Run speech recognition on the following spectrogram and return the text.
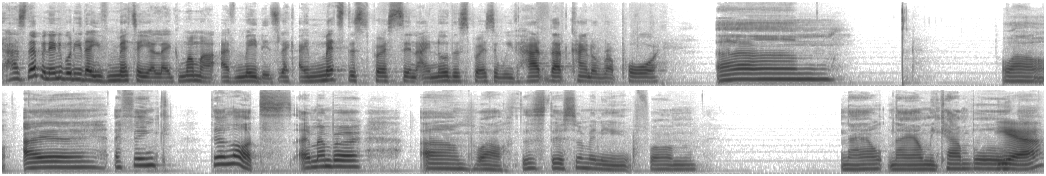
has there been anybody that you've met and you're like, Mama, I've made it. Like I met this person, I know this person, we've had that kind of rapport. Um. Wow, I I think there are lots. I remember. Um, wow, there's there's so many from. Naomi, Campbell. Yeah.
